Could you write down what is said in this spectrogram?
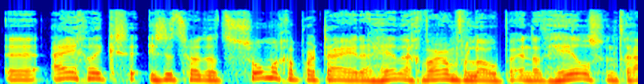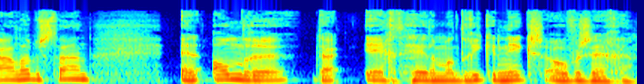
Uh, eigenlijk is het zo dat sommige partijen er heel erg warm verlopen en dat heel centraal hebben staan. En andere daar echt helemaal drie keer niks over zeggen.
